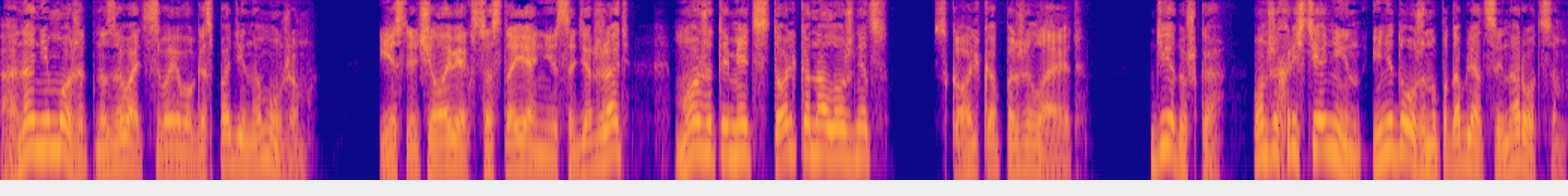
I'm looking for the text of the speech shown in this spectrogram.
Она не может называть своего господина мужем. Если человек в состоянии содержать, может иметь столько наложниц, сколько пожелает. — Дедушка, он же христианин и не должен уподобляться инородцам.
